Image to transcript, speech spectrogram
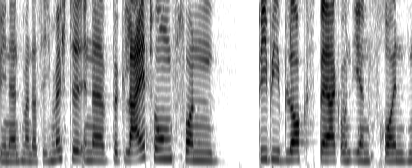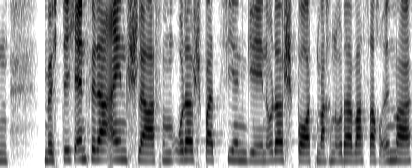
Hörspiel nennt man das. Ich möchte in der Begleitung von Bibi Blocksberg und ihren Freunden möchte ich entweder einschlafen oder spazieren gehen oder Sport machen oder was auch immer.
